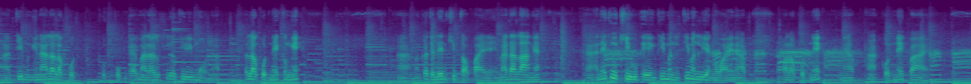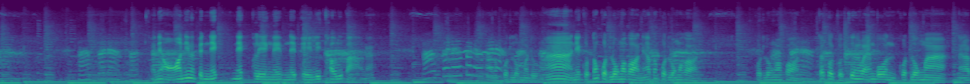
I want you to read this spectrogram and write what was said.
อ่าจิ้มตรงนี้นะแล้วเรากดกดปุ่มแคสมาแล้วเลือกที่รีโมทนะครับแล้วเรากด next ตรงนี้อ่ามันก็จะเล่นคลิปต่อไปเห็นไหมด้านล่างเนี้ยนะอันนี้คือคิวเพลงที่มันที่มันเรียงเอาไว้นะครับพอเรากด next นะครับอ่ากด next ไป อันนี้อ๋ออันนี่มันเป็นเน็กเน็กเพลงในในเพลย์ลิสต์เขาหรือเปล่านะอ่าลองกดลงมาดู อ่า เนี่ยกดต้องกดลงมาก่อนนะครับ ต้องกดลงมาก่อน กดลงมาก่อน ถ้ากดกดเครื่องไว้ข้างบน กดลงมานะครับ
